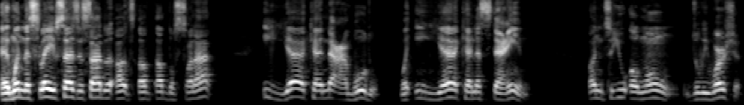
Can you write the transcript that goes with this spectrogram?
And when the slave says inside of, of, of the salah, إِيَّاكَ نَعْبُدُ وَإِيَّاكَ نَسْتَعِينُ Unto you alone do we worship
